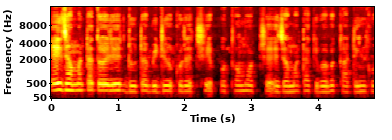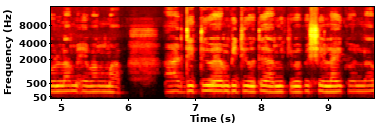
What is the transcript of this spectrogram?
এই জামাটা তৈরির দুটো ভিডিও করেছি। প্রথম হচ্ছে এই জামাটা কীভাবে কাটিং করলাম এবং মাপ। আর দ্বিতীয় ভিডিওতে আমি কীভাবে সেলাই করলাম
